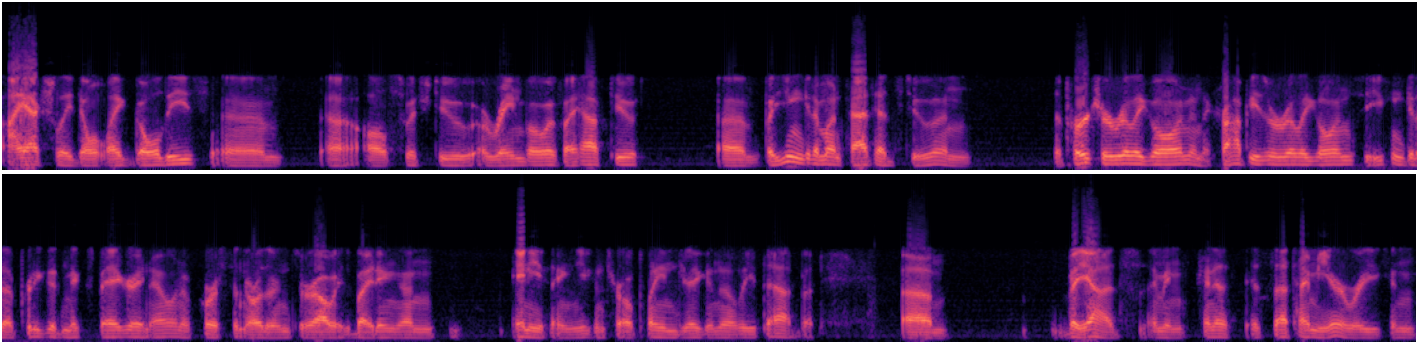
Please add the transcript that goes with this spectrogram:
I actually don't like goldies. Um, uh, I'll switch to a rainbow if I have to. Um, but you can get them on fatheads too, and the perch are really going, and the crappies are really going. So you can get a pretty good mixed bag right now. And of course, the northerns are always biting on anything. You can throw a plain jig and they'll eat that. But, um, but yeah, it's I mean, kind of it's that time of year where you can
